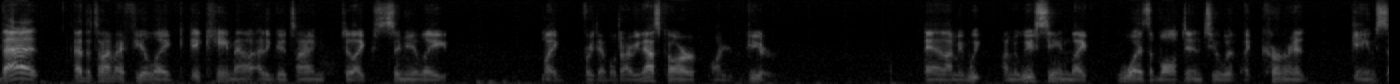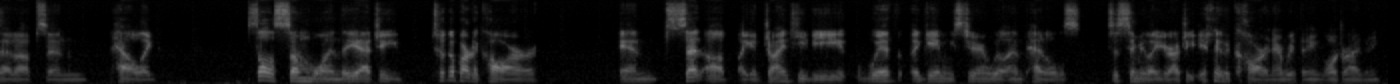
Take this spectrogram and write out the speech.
that at the time, I feel like it came out at a good time to like simulate, like for example, driving NASCAR on your computer. And I mean, we I mean we've seen like what it's evolved into with like current game setups and hell, like saw someone they actually took apart a car and set up like a giant TV with a gaming steering wheel and pedals to simulate you're actually in a car and everything while driving.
